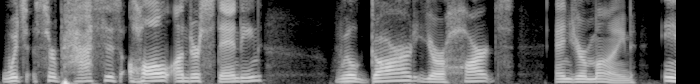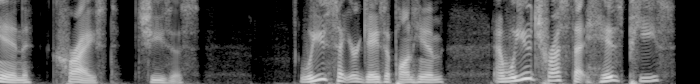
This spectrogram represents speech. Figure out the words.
which surpasses all understanding, will guard your hearts and your mind in Christ Jesus. Will you set your gaze upon him? And will you trust that his peace,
